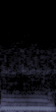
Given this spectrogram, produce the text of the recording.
Mm.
